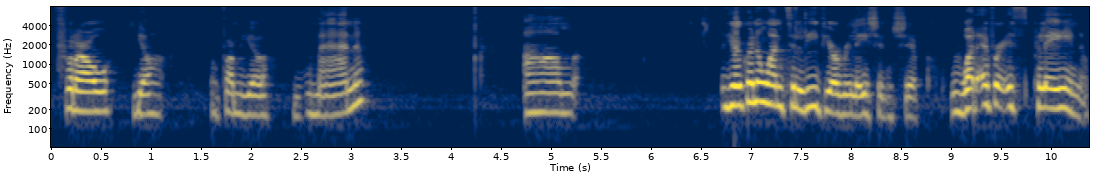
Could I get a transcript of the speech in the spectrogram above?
vrouw, je, van je man. Um, you're going to want to leave your relationship, whatever is playing.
